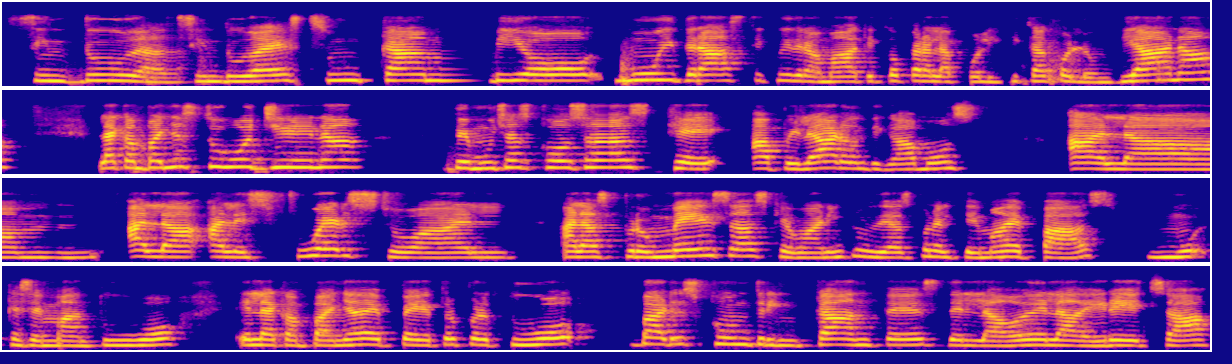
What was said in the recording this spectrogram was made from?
Sin duda, sin duda es un cambio muy drástico y dramático para la política colombiana. La campaña estuvo llena de muchas cosas que apelaron, digamos, a la, a la, al esfuerzo, al, a las promesas que van incluidas con el tema de paz, que se mantuvo en la campaña de Petro, pero tuvo varios contrincantes del lado de la derecha,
